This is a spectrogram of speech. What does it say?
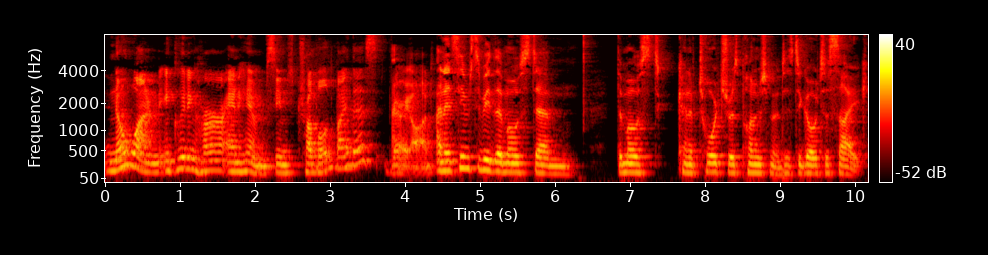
no one, including her and him, seems troubled by this. Very odd. and it seems to be the most um, the most kind of torturous punishment is to go to psych.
